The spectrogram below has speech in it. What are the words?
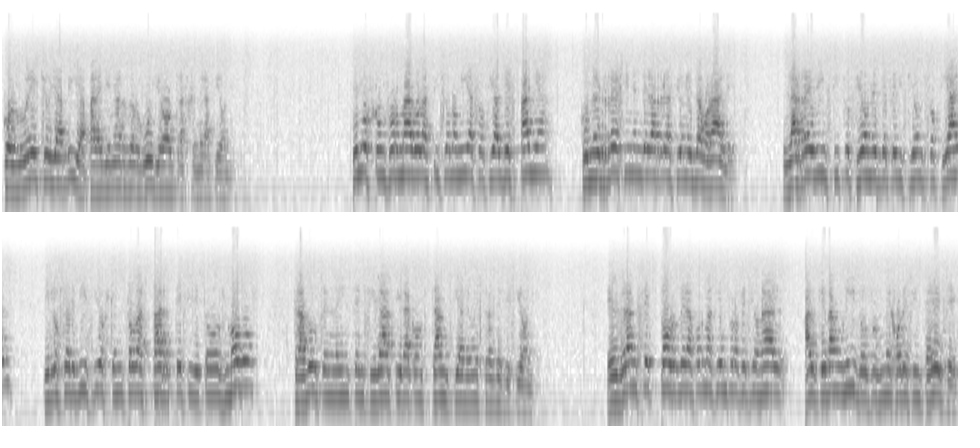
con lo hecho ya habría para llenar de orgullo a otras generaciones. Hemos conformado la fisonomía social de España con el régimen de las relaciones laborales, la red de instituciones de previsión social y los servicios que en todas partes y de todos modos traducen la intensidad y la constancia de nuestras decisiones. El gran sector de la formación profesional al que van unidos los mejores intereses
